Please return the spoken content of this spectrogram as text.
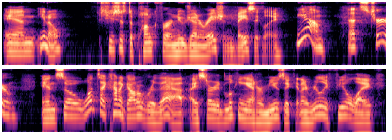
And, you know, she's just a punk for a new generation, basically. Yeah, that's true. And so once I kind of got over that, I started looking at her music and I really feel like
